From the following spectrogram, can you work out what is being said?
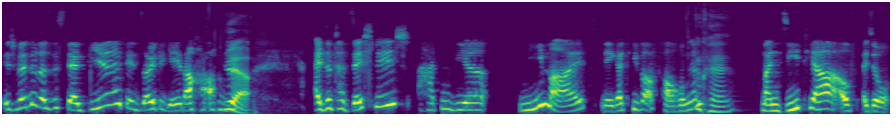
ich finde, das ist der Deal, den sollte jeder haben. Ja. Also tatsächlich hatten wir niemals negative Erfahrungen. Okay. man sieht ja auf, also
